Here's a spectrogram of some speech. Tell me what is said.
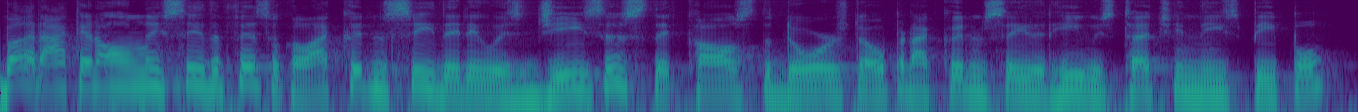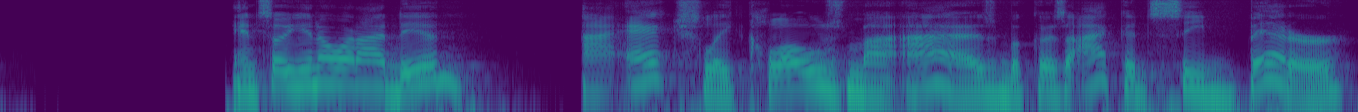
But I could only see the physical. I couldn't see that it was Jesus that caused the doors to open. I couldn't see that He was touching these people. And so, you know what I did? I actually closed my eyes because I could see better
